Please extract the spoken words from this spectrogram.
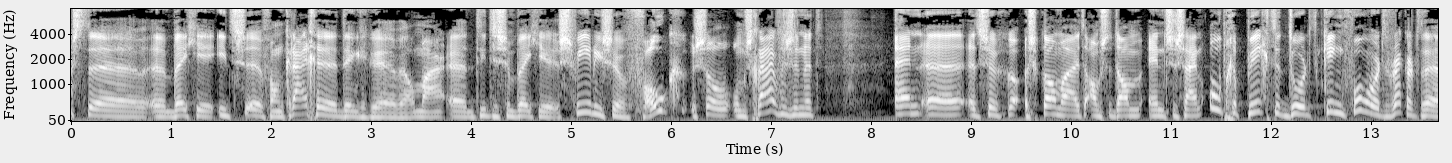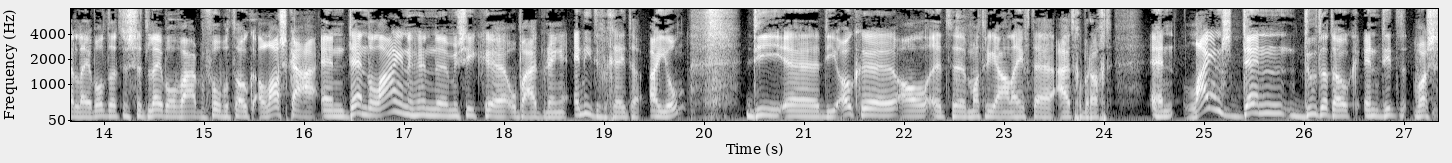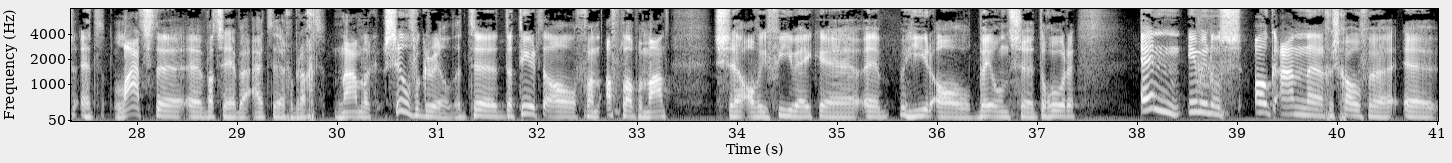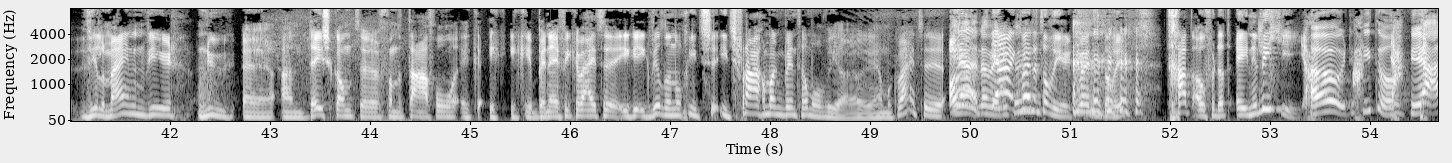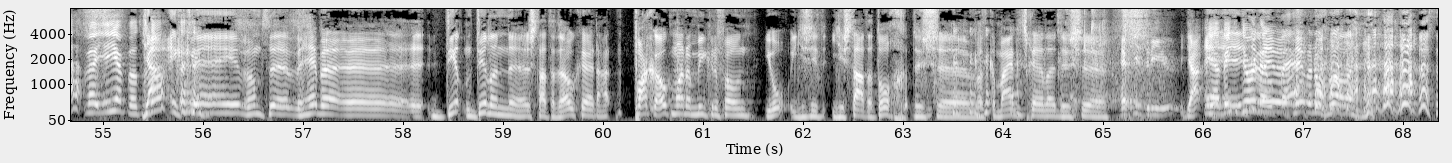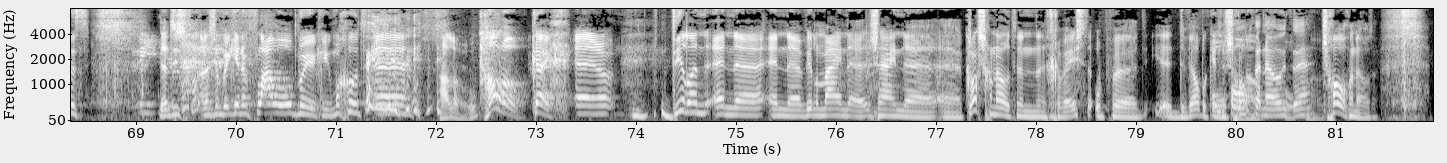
haast eh, een beetje iets eh, van krijgen, denk ik eh, wel. Maar dit is een beetje sferische folk, zo omschrijven ze het. En het, ze, komen uit Amsterdam en ze zijn opgepikt door het King Forward Record label. Dat is het label waar bijvoorbeeld ook Alaska en Dandelion hun muziek op uitbrengen. En niet te vergeten Aion. Die, eh, die ook eh, al het eh, materiaal heeft uitgebracht. En Lions Den doet dat ook. En dit was het laatste wat ze hebben uitgebracht. Namelijk Silver Grill. Eh, dateert al van afgelopen maand. Is alweer vier weken hier al bij ons te horen. En inmiddels ook aangeschoven eh Willemijn weer. Nu eh, aan deze kant eh, van de tafel. Ik, ik, ik ben even kwijt. ik, ik wilde nog iets, iets vragen, maar ik ben het helemaal weer helemaal kwijt. oh Ja, ja, dat weet ja, ik weet het alweer. Ik weet het alweer. het gaat over dat ene liedje. Ja. Oh, de titel. Ja, maar je, je hebt wat Ja, ik, eh, want eh, we hebben... eh, Dil- Dylan staat er ook. eh, nou, pak ook maar een microfoon. Joh, je, zit, je staat er toch. Dus eh, wat kan mij het schelen. Dus, eh, Heb je drie uur? ja, Ja, een beetje doorlopen, We, we hebben nog wel... dat, is, dat, een beetje een flauwe opmerking. Maar goed. eh, Hallo. hallo, kijk. eh, Dylan en, eh, en eh, Willemijn zijn eh, eh, klasgenoten geweest. Op eh, de welbekende school. Schoolgenoten. Schoolgenoten.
